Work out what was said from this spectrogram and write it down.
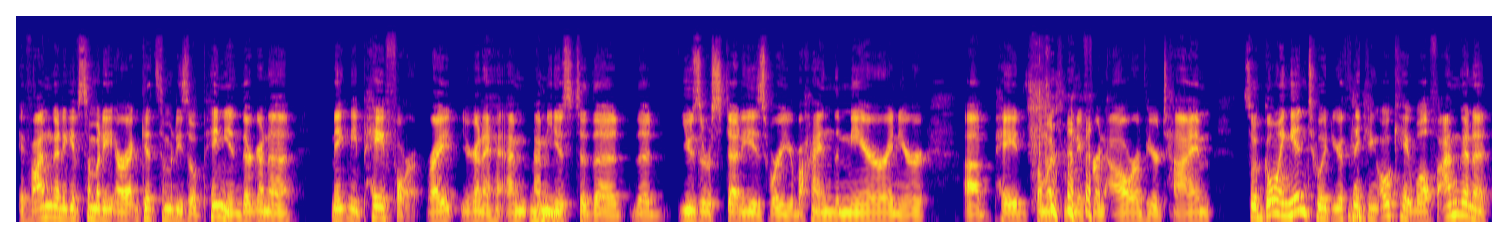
if I'm going to give somebody or get somebody's opinion, they're going to make me pay for it, right? You're gonna. Ha- I'm mm-hmm. I'm used to the the user studies where you're behind the mirror and you're uh, paid so much money for an hour of your time. So going into it, you're thinking, okay, well, if I'm gonna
